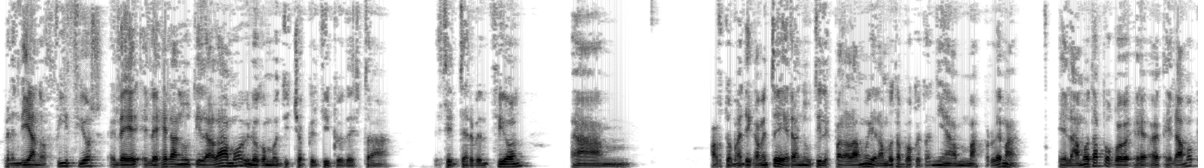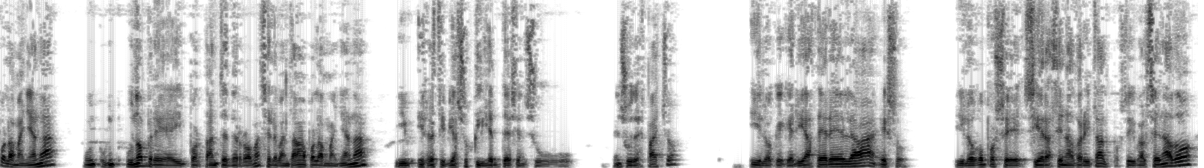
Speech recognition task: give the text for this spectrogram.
aprendían oficios, le- les eran útil al amo, y lo que hemos dicho al principio de esta, de esta intervención, am, automáticamente eran útiles para el amo y el amo tampoco tenía más problemas. El amo tampoco, eh, el amo por la mañana, un, un- un hombre importante de Roma se levantaba por la mañana y, y recibía a sus clientes en su, en su despacho y lo que quería hacer era eso. Y luego, pues, eh, si era senador y tal, pues se iba al Senado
